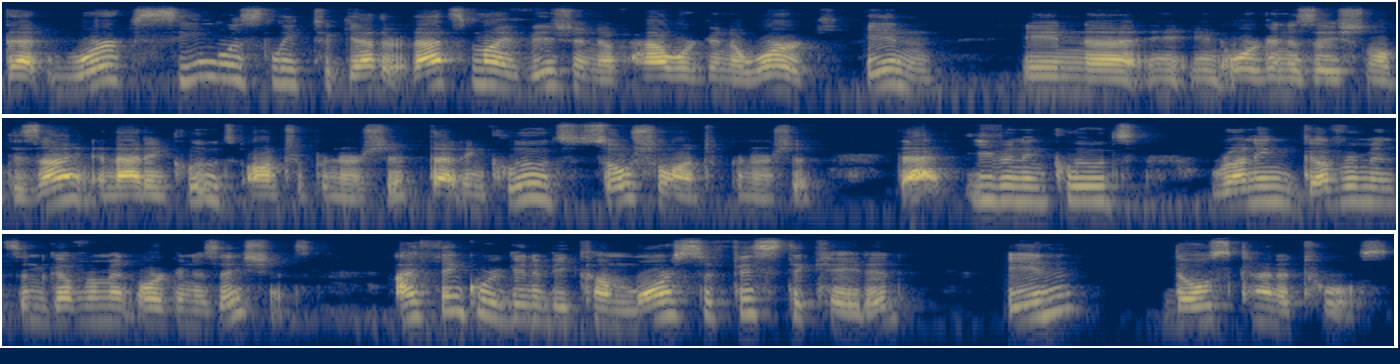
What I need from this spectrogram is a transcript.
that work seamlessly together. That's my vision of how we're going to work in in, uh, in organizational design, and that includes entrepreneurship, that includes social entrepreneurship, that even includes running governments and government organizations. I think we're going to become more sophisticated in those kind of tools.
